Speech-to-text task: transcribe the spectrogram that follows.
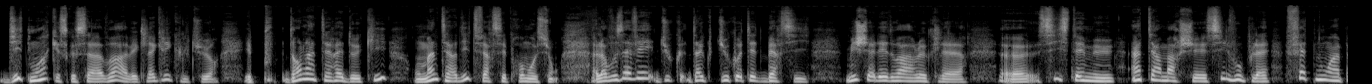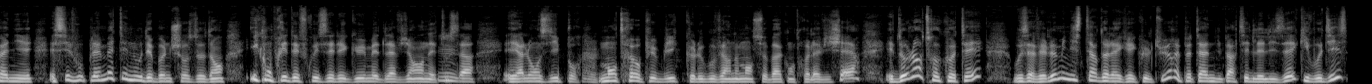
Dites-moi qu'est-ce que ça a à voir avec l'agriculture? Et dans l'intérêt de qui on m'interdit de faire ces promotions? Alors vous avez du, du côté de Bercy, Michel-Édouard Leclerc, euh, Système U, Intermarché, s'il vous plaît, faites-nous un panier et s'il vous plaît, mettez-nous des bonnes choses dedans, y compris des fruits et légumes et de la viande et tout mm. ça, et allons-y pour mm. montrer au public que le gouvernement se bat contre la vie chère. Et de l'autre côté, vous avez le ministère de l'Agriculture et peut-être une partie de l'Élysée qui vous disent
